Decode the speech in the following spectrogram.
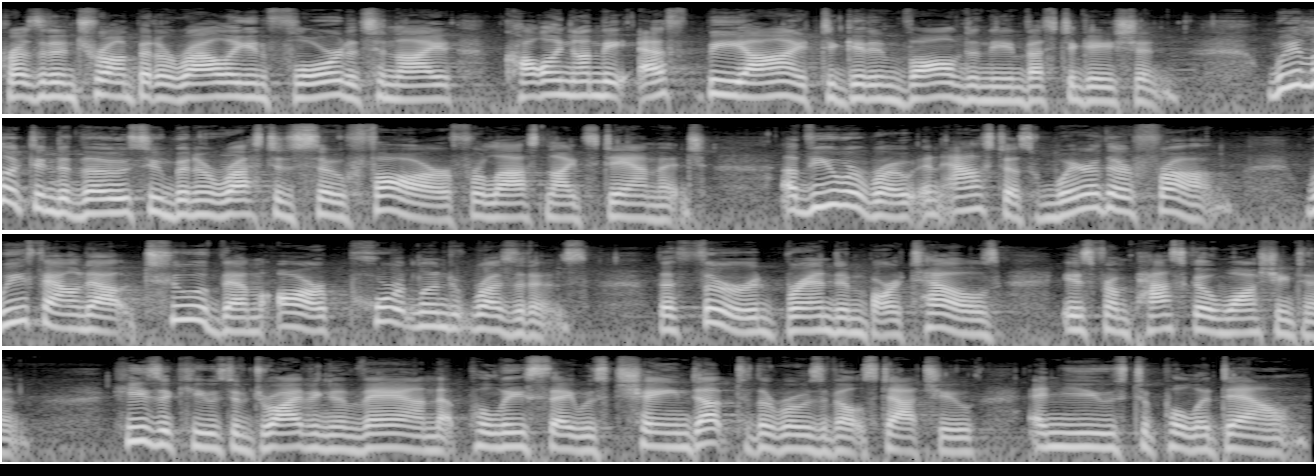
President Trump at a rally in Florida tonight calling on the FBI to get involved in the investigation. We looked into those who've been arrested so far for last night's damage. A viewer wrote and asked us where they're from. We found out two of them are Portland residents. The third, Brandon Bartels, is from Pasco, Washington. He's accused of driving a van that police say was chained up to the Roosevelt statue and used to pull it down.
